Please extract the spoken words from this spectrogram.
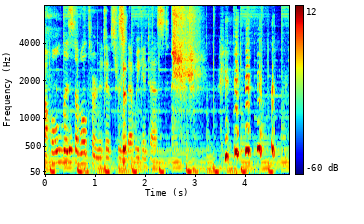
a whole list of alternatives for So- you that we can test.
